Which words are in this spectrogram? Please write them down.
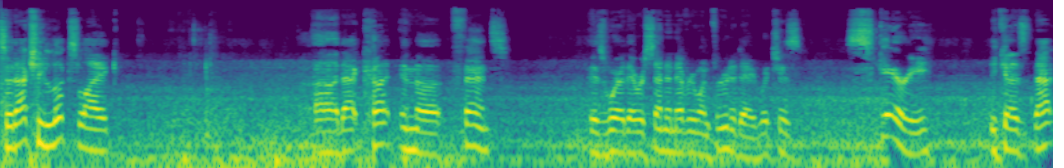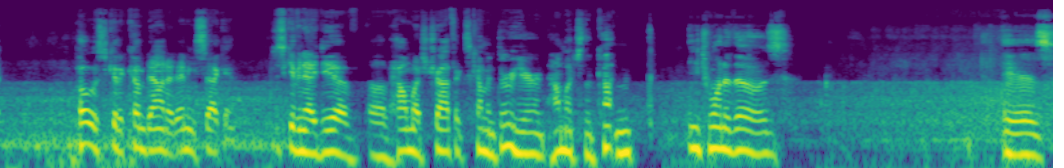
So it actually looks like uh, that cut in the fence is where they were sending everyone through today, which is scary because that post could have come down at any second. Just give you an idea of, of how much traffic's coming through here and how much they're cutting. Each one of those is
